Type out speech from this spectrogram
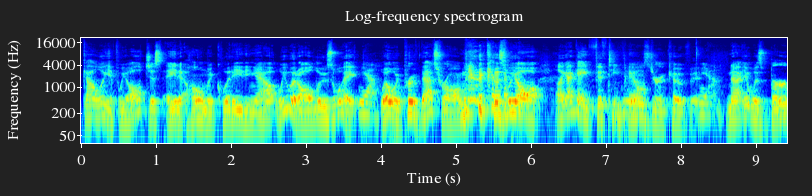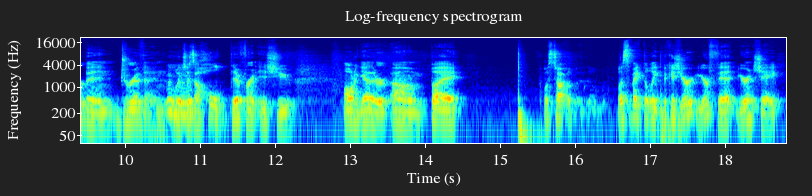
golly, if we all just ate at home and quit eating out, we would all lose weight. Yeah. Well, we proved that's wrong because we all like I gained 15 pounds during COVID. Mm-hmm. Yeah. Now it was bourbon driven, which is a whole different issue altogether. Um, but let's talk. Let's make the leap because you're you're fit, you're in shape.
